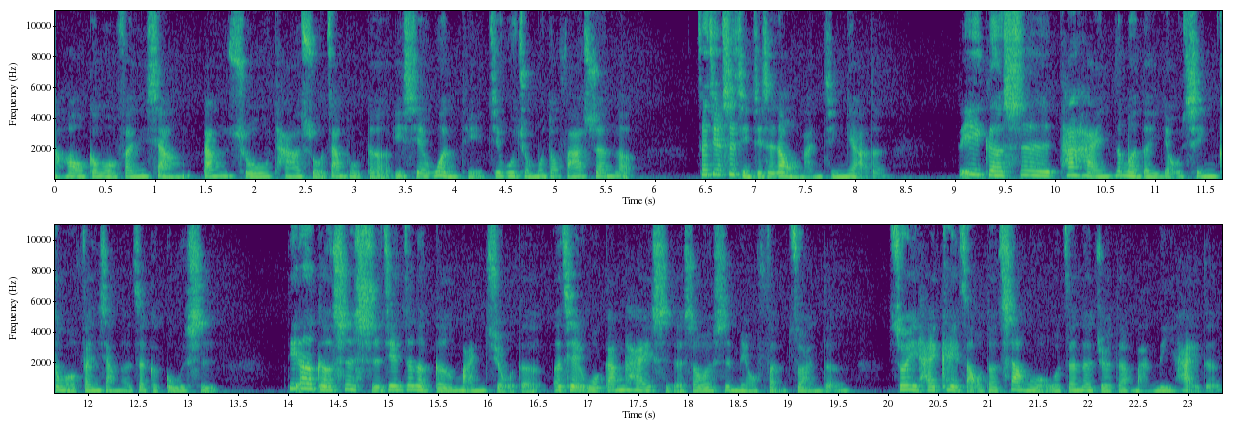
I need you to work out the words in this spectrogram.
然后跟我分享当初他所占卜的一些问题，几乎全部都发生了。这件事情其实让我蛮惊讶的。第一个是他还那么的有心跟我分享了这个故事，第二个是时间真的隔蛮久的，而且我刚开始的时候是没有粉砖的，所以还可以找得上我，我真的觉得蛮厉害的。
